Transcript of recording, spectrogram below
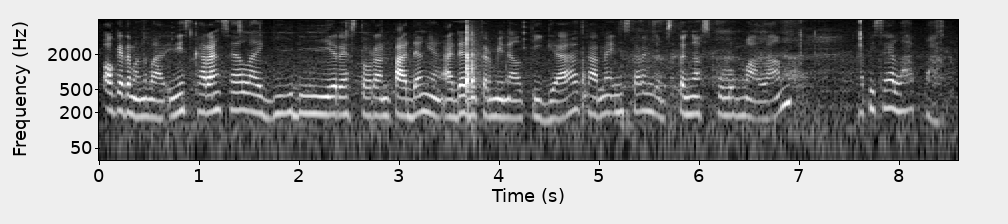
Oke teman-teman, ini sekarang saya lagi di restoran Padang yang ada di Terminal 3 karena ini sekarang jam setengah 10 malam, tapi saya lapar.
